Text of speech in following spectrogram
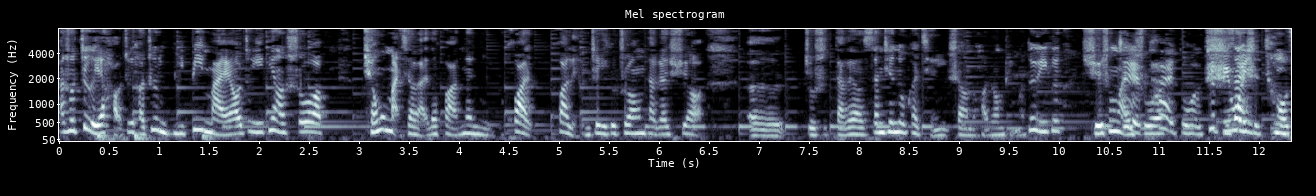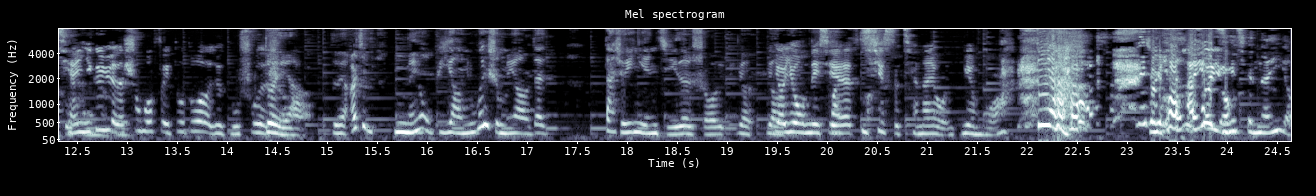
他说这个也好，这个好，这个你必买哦，这个一定要收哦，全部买下来的话，那你化化脸这一个妆大概需要呃就是大概要三千多块钱以上的化妆品嘛。对于一个学生来说，太多了，这比实我以在是超以前一个月的生活费多多了。就读书的时候，对呀、对，而且你没有必要，你为什么要在大学一年级的时候要要要用那些气死前男友的面膜，对呀、那时以后候还会有前男友。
